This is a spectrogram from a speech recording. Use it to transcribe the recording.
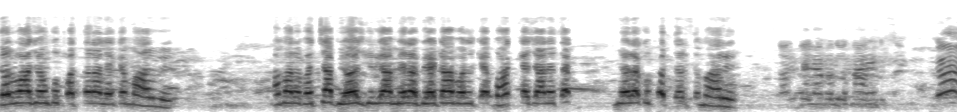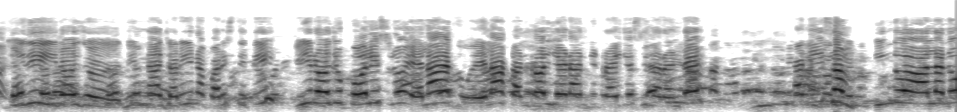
दरवाजों को पत्थर लेके मार रहे हमारा बच्चा बेहोश गिर गया मेरा बेटा बोल के भाग के जाने तक मेरे को पत्थर से मारे ఇది ఈ రోజు నిన్న జరిగిన పరిస్థితి ఈ రోజు పోలీసులు ఎలా ఎలా కంట్రోల్ చేయడానికి ట్రై చేస్తున్నారంటే కనీసం హిందూ వాళ్ళను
